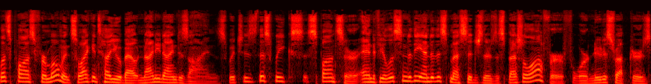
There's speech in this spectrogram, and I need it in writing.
Let's pause for a moment so I can tell you about 99 Designs, which is this week's sponsor. And if you listen to the end of this message, there's a special offer for New Disruptors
